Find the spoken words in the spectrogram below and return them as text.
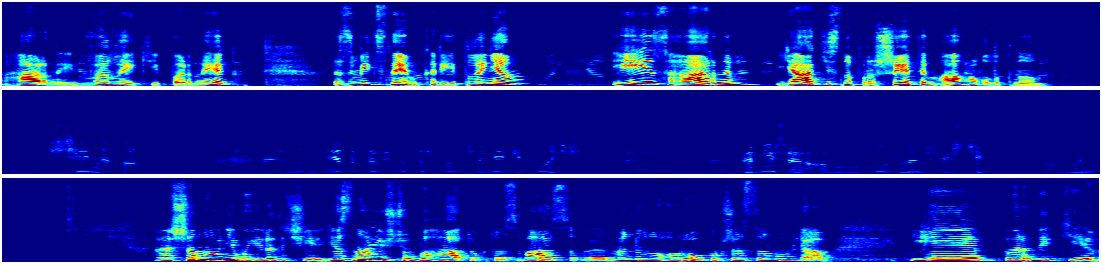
гарний великий парник з міцним кріпленням і з гарним, якісно прошитим агроволокном. Вірніше, агроволокно з меншою щільністю, але мені Е, Шановні мої глядачі, я знаю, що багато хто з вас е, минулого року вже замовляв і парники,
